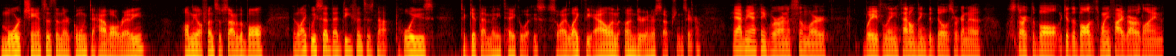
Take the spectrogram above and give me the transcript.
more chances than they're going to have already on the offensive side of the ball. And like we said, that defense is not poised to get that many takeaways. So I like the Allen under interceptions here. Yeah, I mean I think we're on a similar wavelength. I don't think the Bills are gonna start the ball, get the ball at the 25 yard line,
